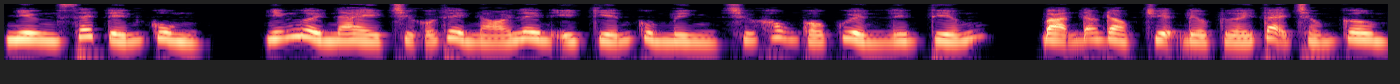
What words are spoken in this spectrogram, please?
nhưng xét đến cùng, Những người này chỉ có thể nói lên ý kiến của mình chứ không có quyền lên tiếng, bạn đang đọc truyện được lấy tại chống cơm.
